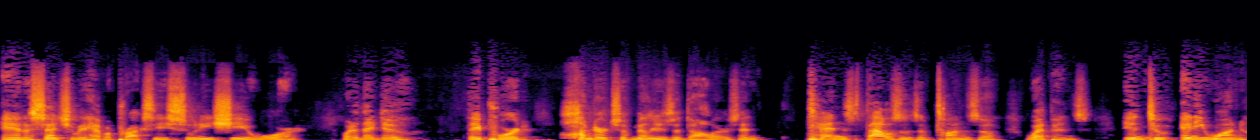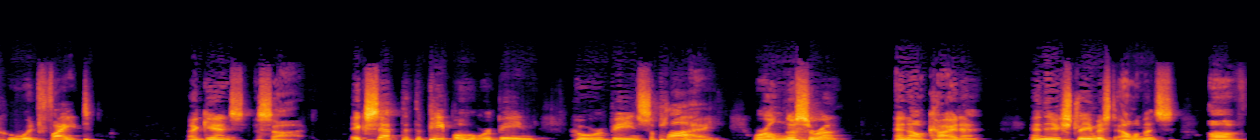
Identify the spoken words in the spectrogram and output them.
and essentially have a proxy Sunni Shia war. What did they do? They poured hundreds of millions of dollars and tens, thousands of tons of weapons into anyone who would fight against Assad. Except that the people who were being who were being supplied were al Nusra, and Al Qaeda and the extremist elements of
